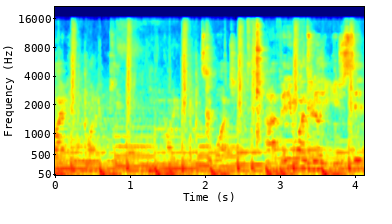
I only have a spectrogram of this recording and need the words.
want to, want to watch. Uh, if anyone's really interested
